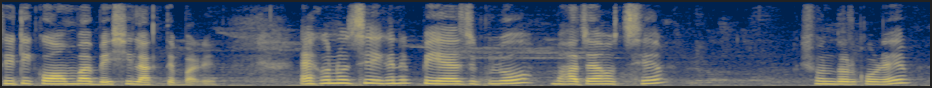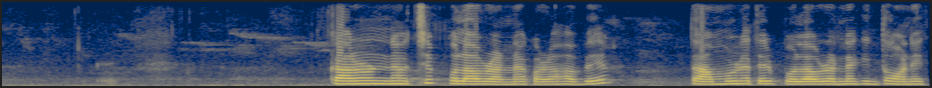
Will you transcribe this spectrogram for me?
সিটি কম বা বেশি লাগতে পারে। এখন হচ্ছে এখানে পেঁয়াজগুলো ভাজা হচ্ছে সুন্দর করে। কারণ হচ্ছে পোলাও রান্না করা হবে। তো আম্মুর হাতের পোলাও রান্না কিন্তু অনেক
